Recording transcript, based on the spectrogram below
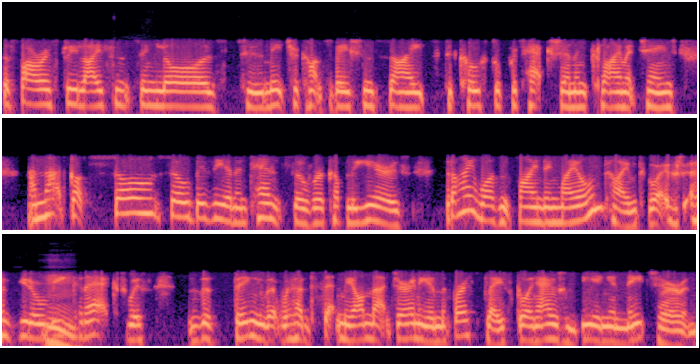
the forestry licensing laws to nature conservation sites to coastal protection and climate change. And that got so, so busy and intense over a couple of years that I wasn't finding my own time to go out and, you know, hmm. reconnect with the thing that had set me on that journey in the first place, going out and being in nature and,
